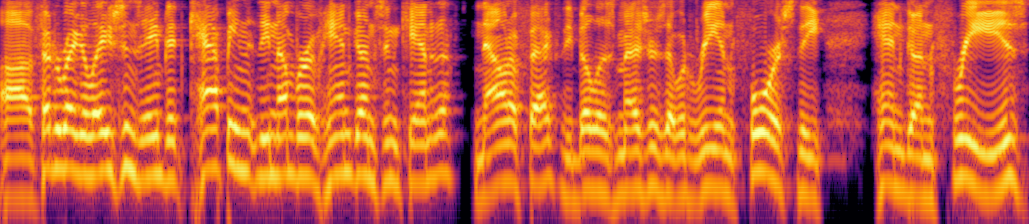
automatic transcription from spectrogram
Uh, federal regulations aimed at capping the number of handguns in Canada now in effect. The bill has measures that would reinforce the handgun freeze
